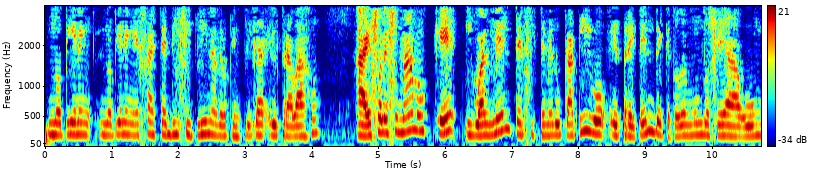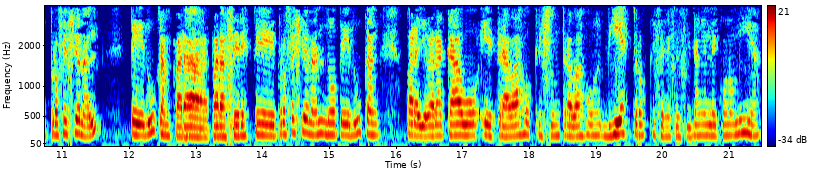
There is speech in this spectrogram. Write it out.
no tienen, no tienen esa esta disciplina de lo que implica el trabajo. A eso le sumamos que igualmente el sistema educativo eh, pretende que todo el mundo sea un profesional, te educan para, para ser este profesional, no te educan para llevar a cabo eh, trabajos que son trabajos diestros que se necesitan en la economía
